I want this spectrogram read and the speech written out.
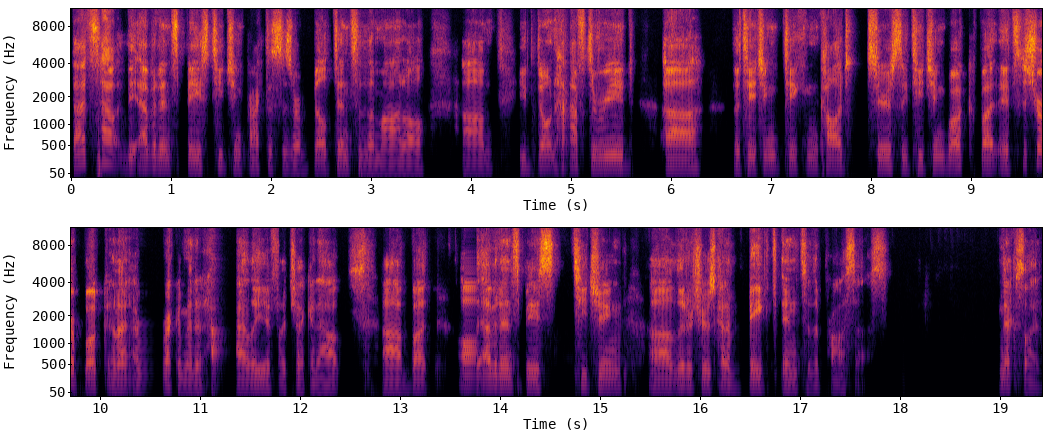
that's how the evidence-based teaching practices are built into the model. Um, you don't have to read uh, the teaching taking college seriously teaching book but it's a short book and i, I recommend it highly if i check it out uh, but all the evidence-based teaching uh, literature is kind of baked into the process next slide.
